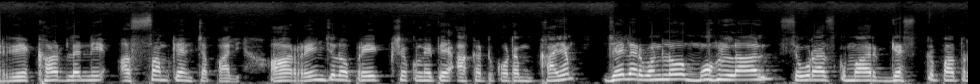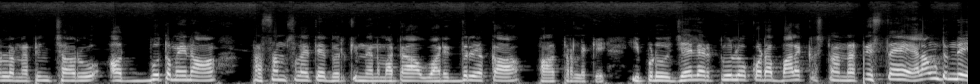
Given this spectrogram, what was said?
రికార్డులన్నీ అస్సాంకే అని చెప్పాలి. ఆ రేంజ్లో ప్రేక్షకులనైతే ఆకట్టుకోవటం ఖాయం. జైలర్ వన్లో మోహన్ లాల్ శివరాజ్ కుమార్ గెస్ట్ పాత్రలో నటించారు. అద్భుతమైన ప్రశంసలు అయితే దొరికిందనమాట వారిద్దరి యొక్క పాత్రలకి. ఇప్పుడు జైలర్ టూలో కూడా బాలకృష్ణ నటిస్తే ఎలా ఉంటుంది?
